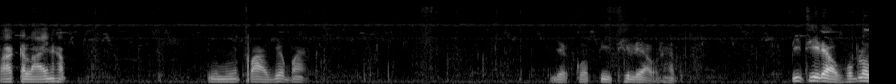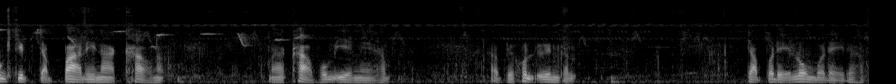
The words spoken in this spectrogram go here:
ปลากระไลนะครับปีนี้ปลาเยอะมาก เยอะกว่าปีที่แล้วนะครับ ปีที่แล้วผมลงคลิปจับปลาในนาข้าวนะนาข้าวผมเองเนี่ยครับถ้าเป็นคนอื่นกันจับประเดลงประเดนะครับ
